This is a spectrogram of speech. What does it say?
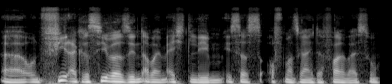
äh, und viel aggressiver sind, aber im echten Leben ist das oftmals gar nicht der Fall, weißt du.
